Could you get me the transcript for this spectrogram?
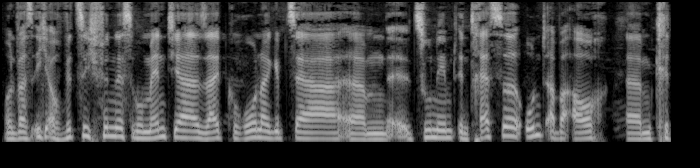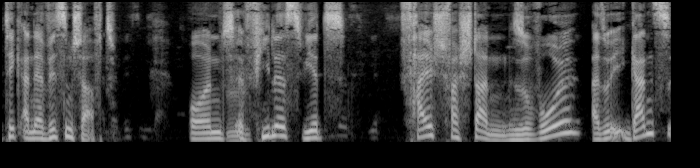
Und was ich auch witzig finde, ist im Moment ja seit Corona gibt's ja ähm, zunehmend Interesse und aber auch ähm, Kritik an der Wissenschaft. Und mhm. vieles wird falsch verstanden. Sowohl, also ganz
